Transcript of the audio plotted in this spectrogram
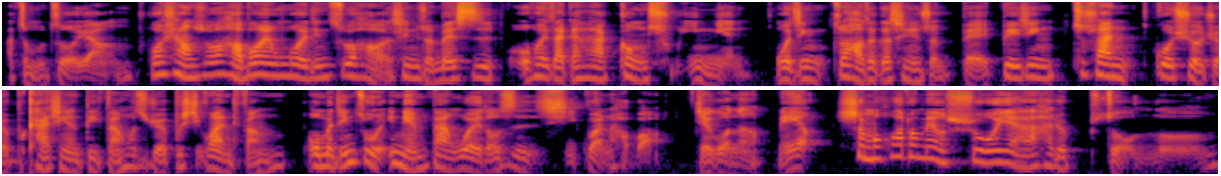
啊，怎么这样？我想说，好不容易我已经做好了心理准备，是我会再跟他共处一年。我已经做好这个心理准备，毕竟就算过去有觉得不开心的地方，或者觉得不习惯的地方，我们已经住了一年半，我也都是习惯了，好不好？结果呢，没有，什么话都没有说呀，他就走了。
